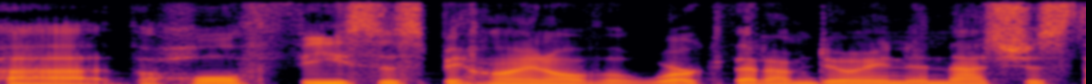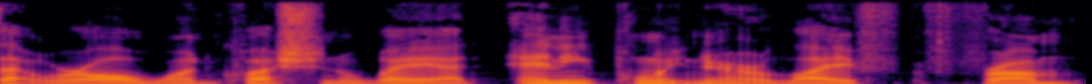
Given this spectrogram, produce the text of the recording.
uh, the whole thesis behind all the work that I'm doing, and that's just that we're all one question away at any point in our life from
